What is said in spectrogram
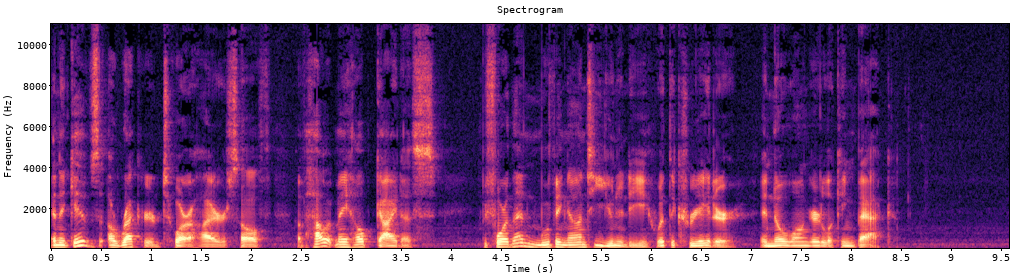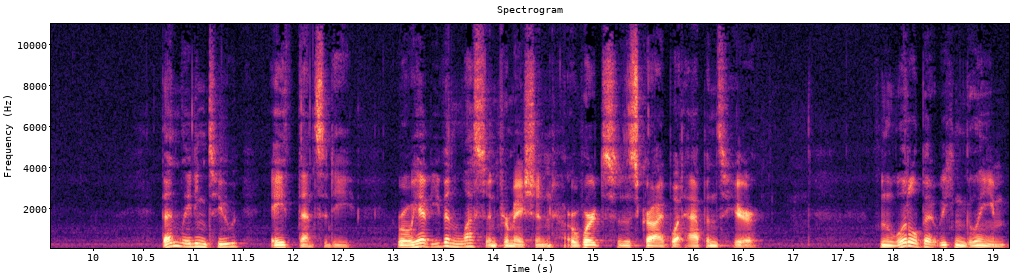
And it gives a record to our higher self of how it may help guide us, before then moving on to unity with the Creator and no longer looking back. Then leading to eighth density, where we have even less information or words to describe what happens here. From the little bit we can glean,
